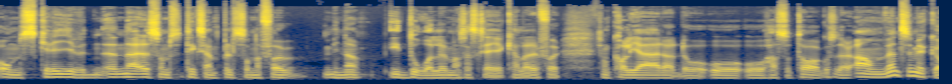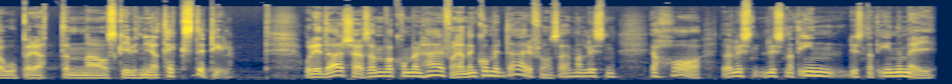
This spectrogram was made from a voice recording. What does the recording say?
omskriv, eh, när, som till exempel sådana för mina idoler, man ska säga, kallar det för, som Karl Gerhard och, och, och Hasse och Tage och sådär, använt sig mycket av operetterna och skrivit nya texter till. Och det är där så här, så här, var kommer den här ifrån? Ja, den kommer därifrån. Så här, man lyssnat, jaha, då har jag lyssnat in, lyssnat in mig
